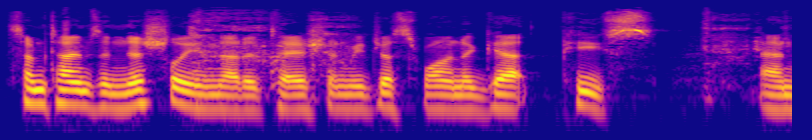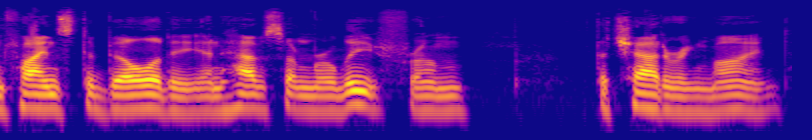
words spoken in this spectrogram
Sometimes initially in meditation, we just want to get peace and find stability and have some relief from the chattering mind.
